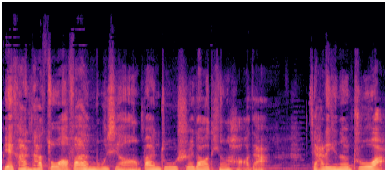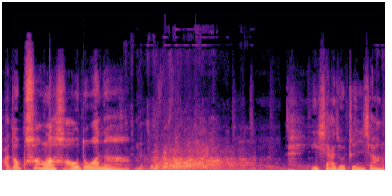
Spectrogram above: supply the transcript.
别看他做饭不行，拌猪食倒挺好的。家里那猪啊，都胖了好多呢。哎，一下就真相了。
